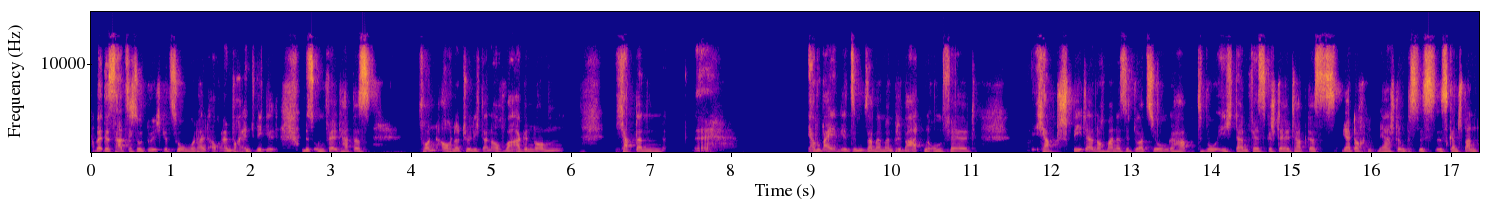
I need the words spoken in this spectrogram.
Aber das hat sich so durchgezogen und halt auch einfach entwickelt. Und das Umfeld hat das schon auch natürlich dann auch wahrgenommen. Ich habe dann, äh, ja, wobei, jetzt sagen wir mal, in meinem privaten Umfeld ich habe später noch mal eine Situation gehabt, wo ich dann festgestellt habe, dass, ja doch, ja stimmt, das ist, ist ganz spannend.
